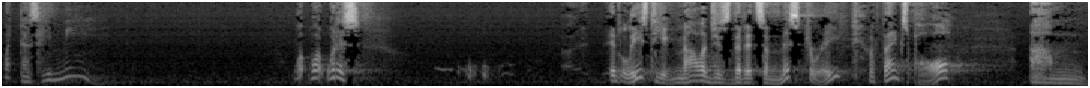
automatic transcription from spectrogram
What does he mean? What, what, what is. At least he acknowledges that it's a mystery. Thanks, Paul. Um,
